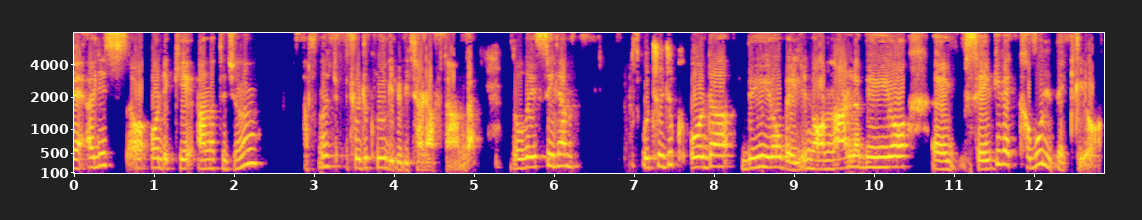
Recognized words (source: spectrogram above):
ve Alice oradaki anlatıcının aslında çocukluğu gibi bir taraftan da. Dolayısıyla o çocuk orada büyüyor, belli normlarla büyüyor, e, sevgi ve kabul bekliyor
